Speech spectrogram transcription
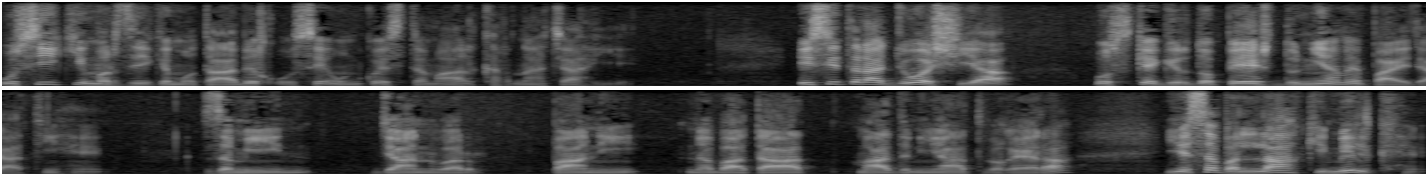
اسی کی مرضی کے مطابق اسے ان کو استعمال کرنا چاہیے۔ اسی طرح جو اشیاء اس کے گرد و پیش دنیا میں پائی جاتی ہیں، زمین، جانور، پانی، نباتات، معدنیات وغیرہ، یہ سب اللہ کی ملک ہیں۔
